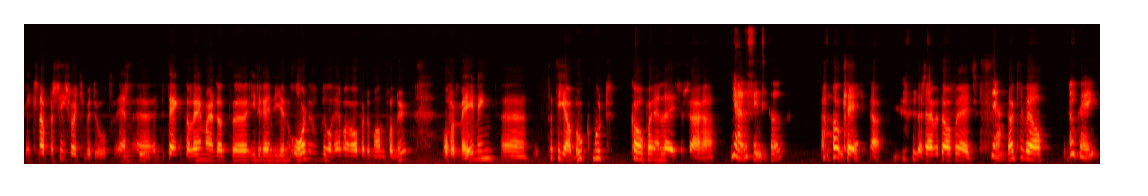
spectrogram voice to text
Ik snap precies wat je bedoelt. En uh, het betekent alleen maar dat uh, iedereen die een oordeel wil hebben over de man van nu, of een mening, uh, dat hij jouw boek moet kopen en lezen, Sarah. Ja, dat vind ik ook. Oké, okay, nou, daar zijn we het over eens. Ja. Dankjewel. Oké. Okay.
